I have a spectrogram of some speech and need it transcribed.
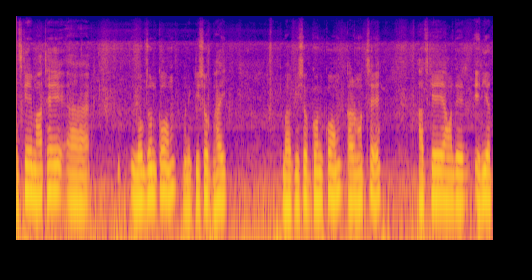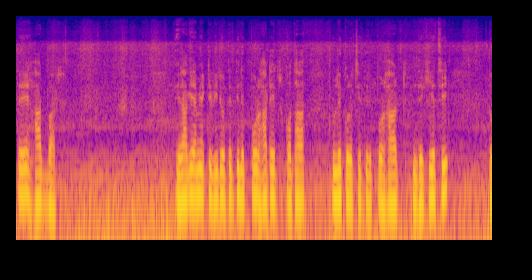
আজকে মাঠে লোকজন কম মানে কৃষক ভাই বা কৃষকগণ কম। কারণ হচ্ছে, আজকে আমাদের এরিয়াতে হাটবার। এর আগে আমি একটি ভিডিওতে তিলেকপুর হাটের কথা উল্লেখ করেছি, তিলেকপুর হাট দেখিয়েছি। তো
